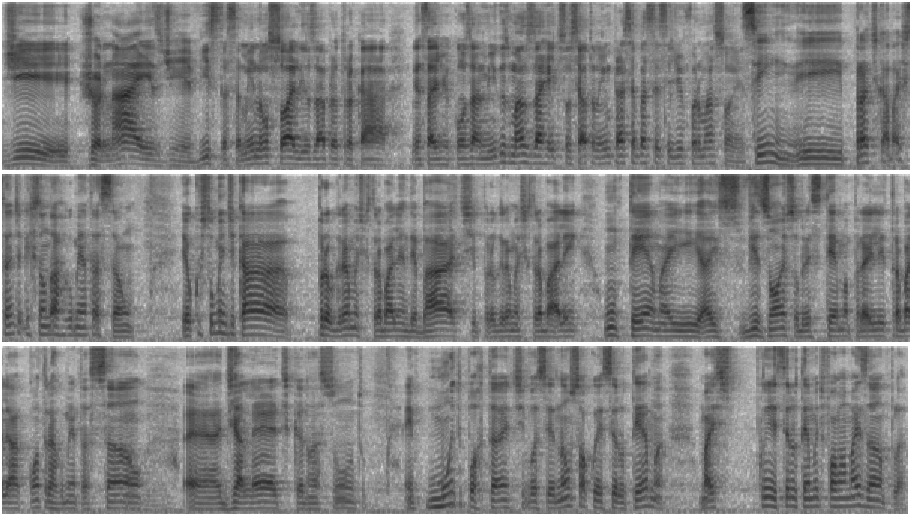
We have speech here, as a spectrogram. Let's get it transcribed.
de jornais, de revistas também, não só ali usar para trocar mensagem com os amigos, mas usar a rede social também para se abastecer de informações. Sim, e praticar bastante a questão da argumentação. Eu costumo indicar programas que trabalham em debate, programas que trabalhem um tema e as visões sobre esse tema para ele trabalhar contra-argumentação, é, dialética no assunto. É muito importante você não só conhecer o tema, mas conhecer o tema de forma mais ampla,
